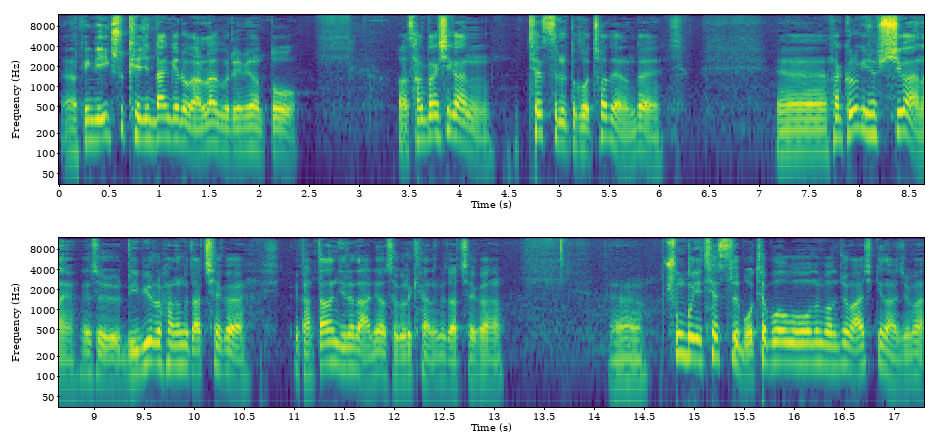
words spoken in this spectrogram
어, 굉장히 익숙해진 단계로 가려 그러면 또 어, 상당 시간 테스트를 또 거쳐야 되는데 에, 그러기 좀 쉽지가 않아요. 그래서 리뷰를 하는 것 자체가 간단한 일은 아니어서 그렇게 하는 것 자체가 에, 충분히 테스트를 못 해보는 건 좀 아쉽긴 하지만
